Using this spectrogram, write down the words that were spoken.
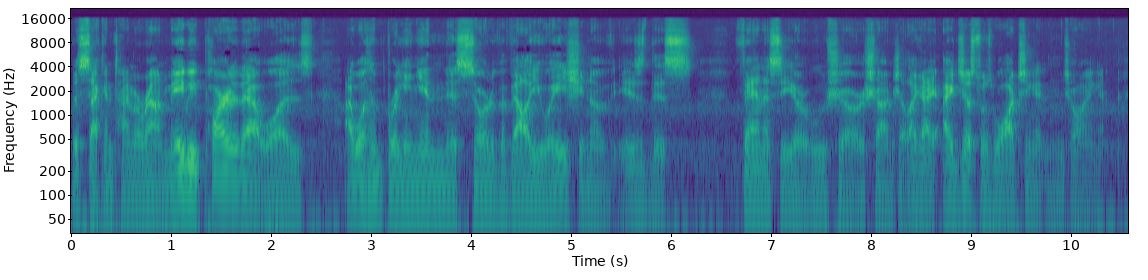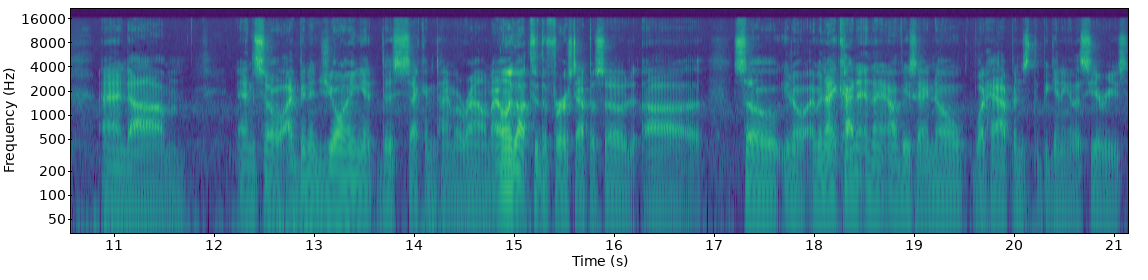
the second time around. Maybe part of that was I wasn't bringing in this sort of evaluation of is this fantasy or wuxia or xianxia. Like I, I just was watching it and enjoying it, and um, and so I've been enjoying it this second time around. I only got through the first episode, uh, so you know, I mean, I kind of and I, obviously I know what happens at the beginning of the series,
